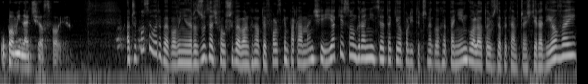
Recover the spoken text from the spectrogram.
upominać się o swoje. A czy poseł RP powinien rozrzucać fałszywe banknoty w polskim parlamencie i jakie są granice takiego politycznego happeningu? Ale o to już zapytam w części radiowej.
